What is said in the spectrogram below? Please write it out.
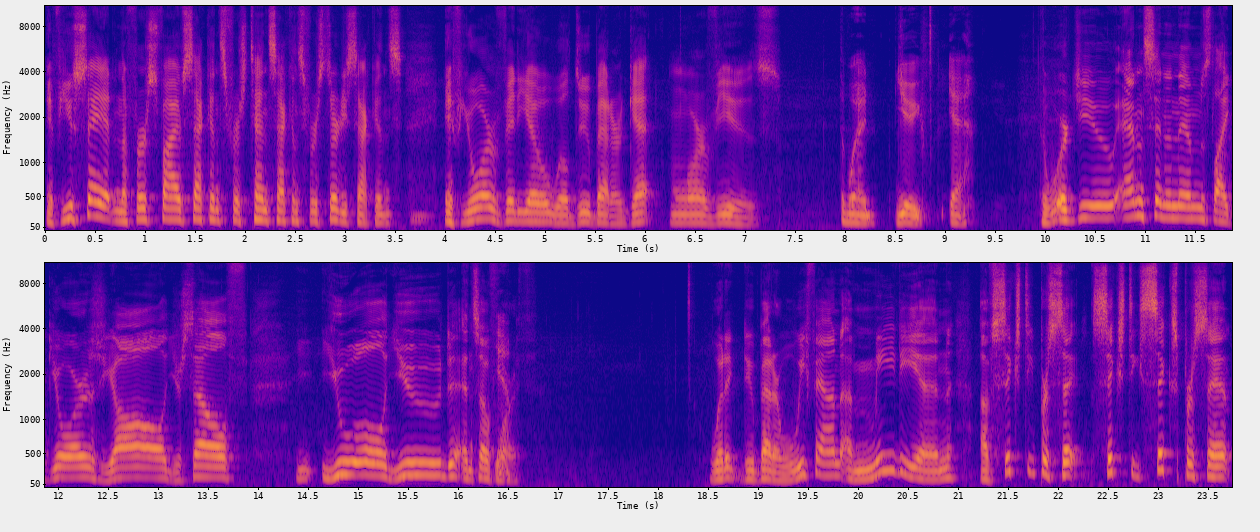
if you say it in the first five seconds, first 10 seconds, first 30 seconds, if your video will do better, get more views. The word you, yeah. The word you and synonyms like yours, y'all, yourself, you'll, you'd, and so forth. would it do better? Well, we found a median of 60%, 66%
